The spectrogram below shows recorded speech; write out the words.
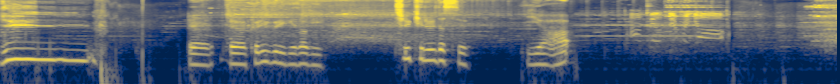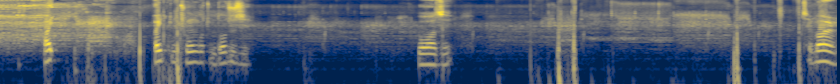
씨. 네, 네, 그리 그리 개사기 7킬 1데스. 이야. 아이 좀 좋은 거 좀 넣어주지 뭐 하지? 제발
